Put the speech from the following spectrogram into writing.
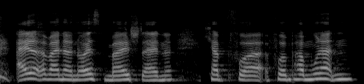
einer meiner neuesten Meilensteine. Ich habe vor, vor ein paar Monaten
